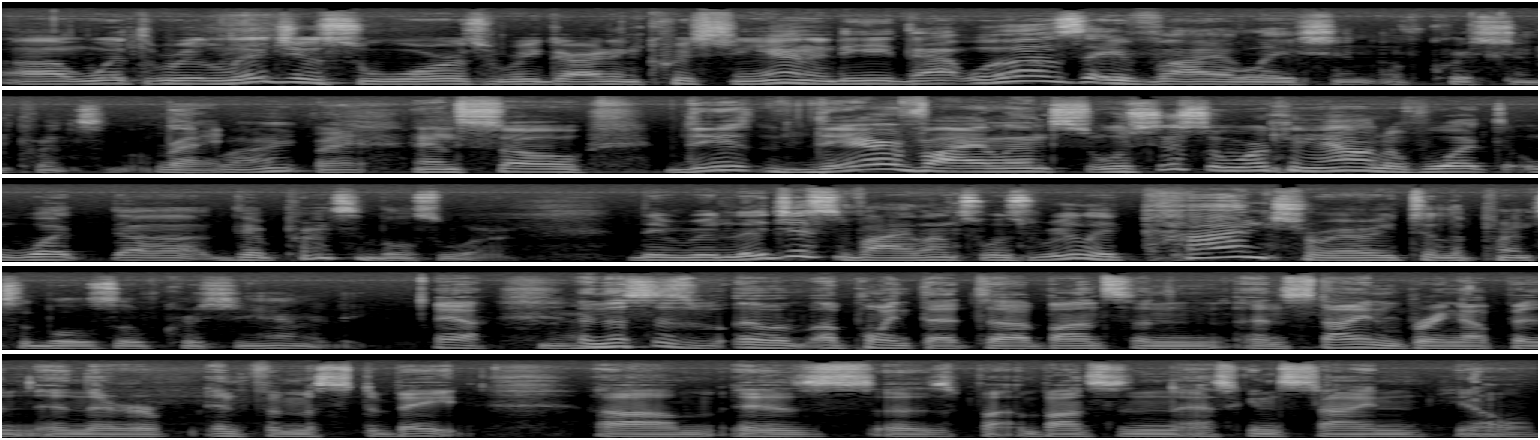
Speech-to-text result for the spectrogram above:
uh, with religious wars regarding Christianity, that was a violation of Christian principles. Right. Right. Right. And so their violence was just a working out of what, what uh, their principles were the religious violence was really contrary to the principles of Christianity. Yeah. yeah. And this is a, point that uh, Bahnsen and Stein bring up in, in their infamous debate. Um, is, is Bahnsen asking Stein, you know,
